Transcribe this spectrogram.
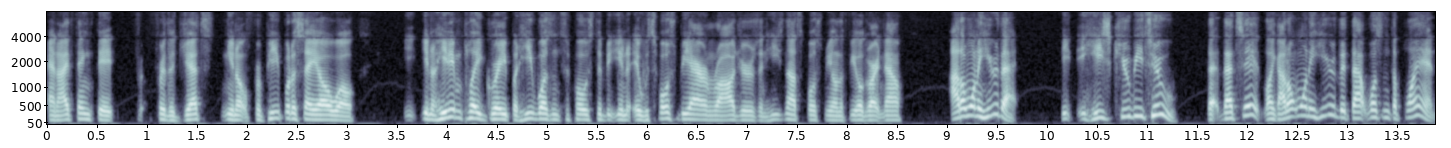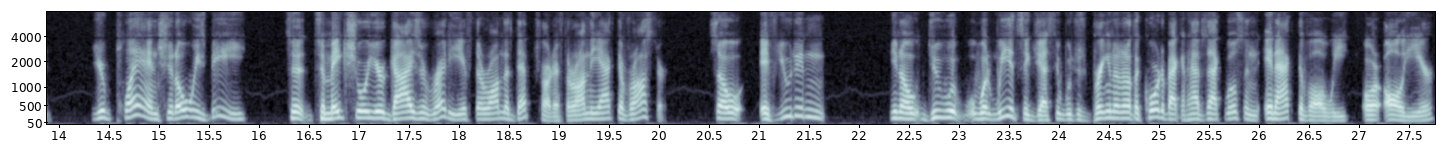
and I think that for the Jets, you know, for people to say, "Oh well," you know, he didn't play great, but he wasn't supposed to be. You know, it was supposed to be Aaron Rodgers, and he's not supposed to be on the field right now. I don't want to hear that. He, he's QB two. That that's it. Like I don't want to hear that that wasn't the plan. Your plan should always be to to make sure your guys are ready if they're on the depth chart, if they're on the active roster. So if you didn't, you know, do what we had suggested, which was bring in another quarterback and have Zach Wilson inactive all week or all year,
